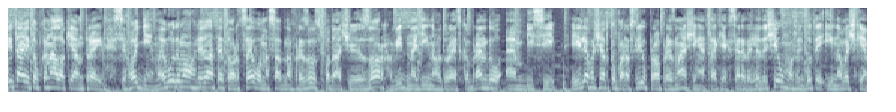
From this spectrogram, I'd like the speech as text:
вітає топ канал Океан Трейд. Сьогодні ми будемо оглядати торцеву насадну фрезу з подачею зор від надійного турецького бренду MBC. І для початку пару слів про призначення, так як серед глядачів можуть бути і новачки,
